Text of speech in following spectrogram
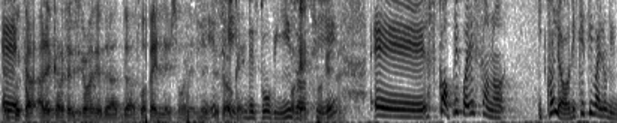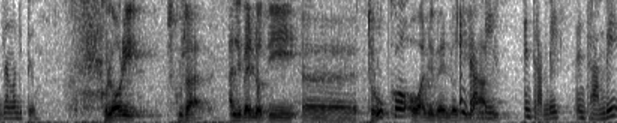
alle, tue, eh, alle caratteristiche cromatiche della, della, tua pelle insomma del, sì, del, sì, okay. del tuo viso okay, sì, okay. E scopri quali sono i colori che ti valorizzano di più colori scusa a livello di eh, trucco o a livello Entrambi. di abito Entrambi, entrambi,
